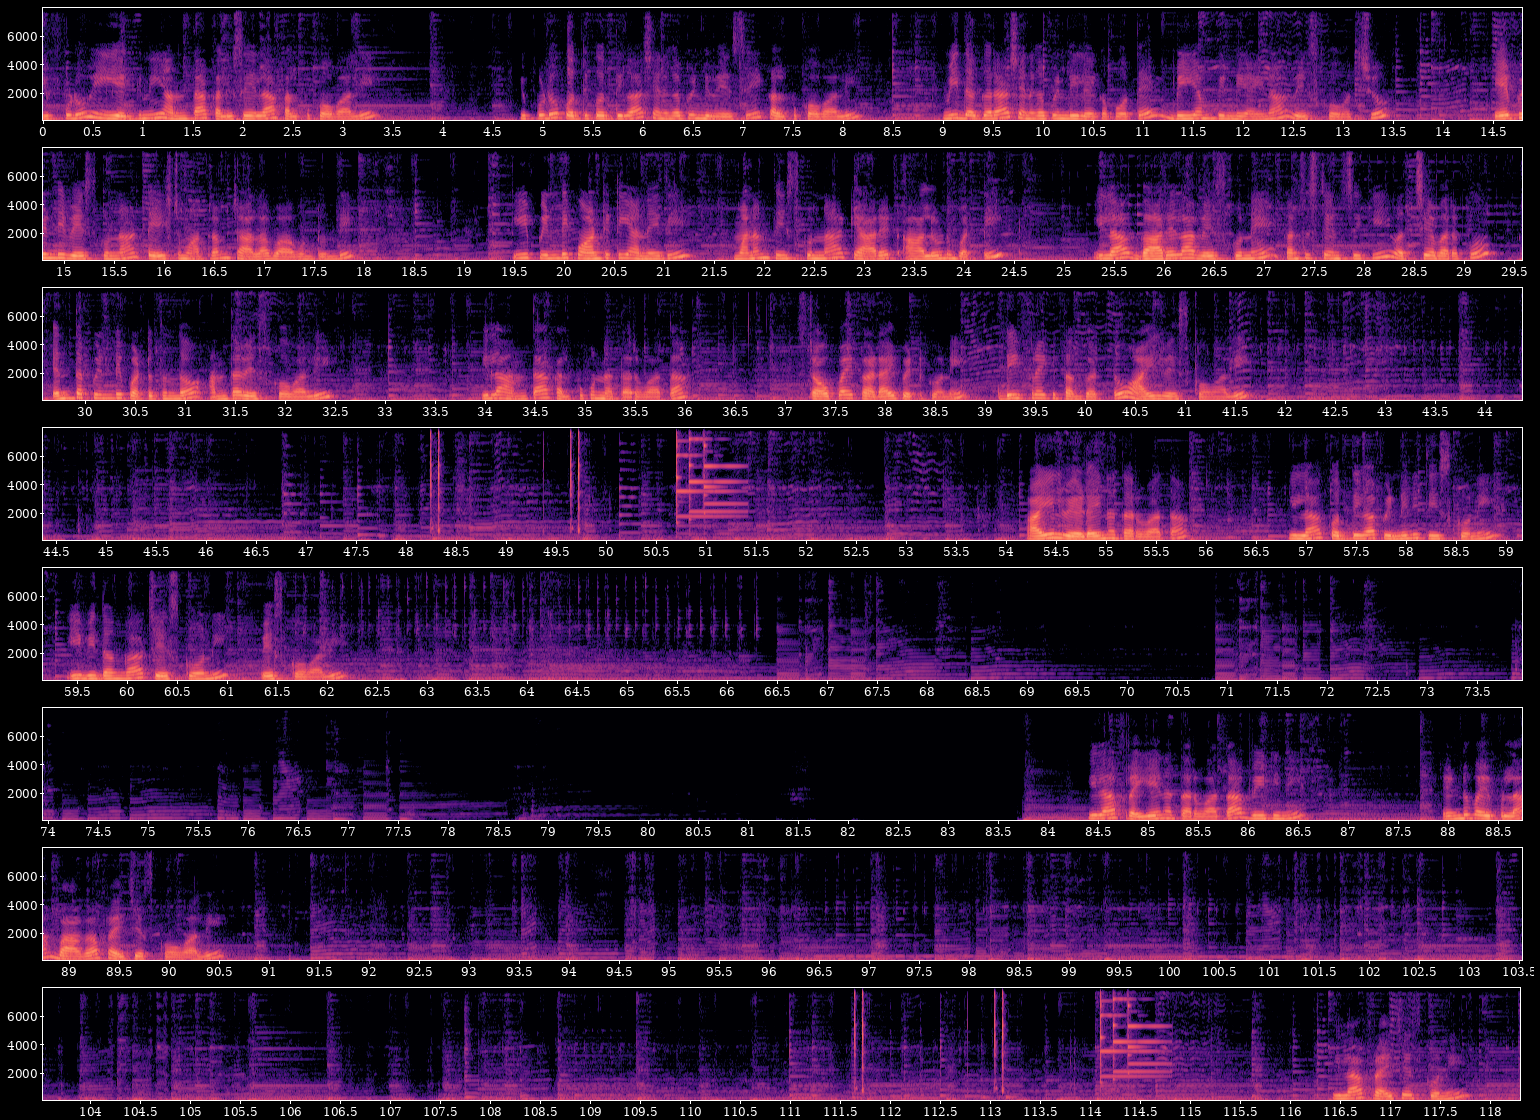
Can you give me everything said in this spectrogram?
ఇప్పుడు ఈ ఎగ్ని అంతా కలిసేలా కలుపుకోవాలి. ఇప్పుడు కొద్ది కొద్దిగా శనగపిండి వేసి కలుపుకోవాలి. మీ దగ్గర శనగపిండి లేకపోతే బియ్యం పిండి అయినా వేసుకోవచ్చు. ఏ పిండి వేసుకున్నా టేస్ట్ మాత్రం చాలా బాగుంటుంది. ఈ పిండి క్వాంటిటీ అనేది మనం తీసుకున్న క్యారెట్ ఆలూను బట్టి ఇలా గారెలా వేసుకునే కన్సిస్టెన్సీకి వచ్చే వరకు ఎంత పిండి పట్టుతుందో అంత వేసుకోవాలి. ఇలా అంతా కలుపుకున్న తర్వాత స్టవ్ పై కడాయి పెట్టుకొని డీప్ ఫ్రైకి తగ్గట్టు ఆయిల్ వేసుకోవాలి. ఆయిల్ వేడైన తర్వాత ఇలా కొద్దిగా పిండిని తీసుకొని ఈ విధంగా చేసుకొని వేసుకోవాలి. ఇలా ఫ్రై అయిన తర్వాత వీటిని రెండు వైపులా బాగా ఫ్రై చేసుకోవాలి. ఇలా ఫ్రై చేసుకొని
